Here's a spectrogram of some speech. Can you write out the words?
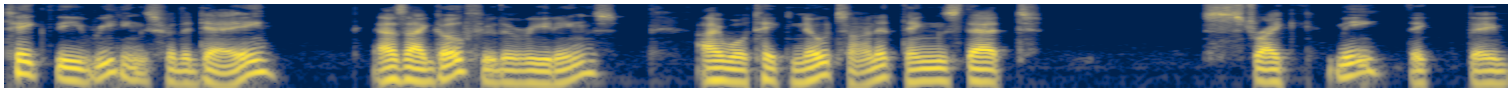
take the readings for the day. As I go through the readings, I will take notes on it, things that strike me. They, they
